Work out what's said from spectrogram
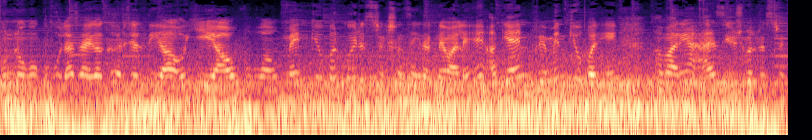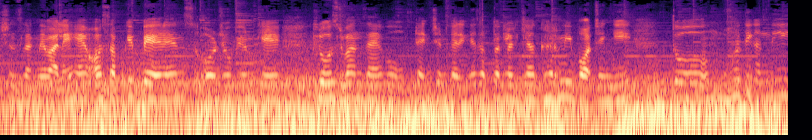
उन लोगों को बोला जाएगा, घर जल्दी आओ, ये आओ, वो आओ। मेन के ऊपर कोई रिस्ट्रिक्शंस नहीं रखने वाले हैं। अगेन वेमेन के ऊपर ही हमारे यहाँ एज यूजल रिस्ट्रिक्शंस लगने वाले हैं और सबके पेरेंट्स और जो भी उनके क्लोज वंस हैं, वो टेंशन करेंगे जब तक लड़कियाँ घर नहीं पहुंचेंगी। तो बहुत ही गंदी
